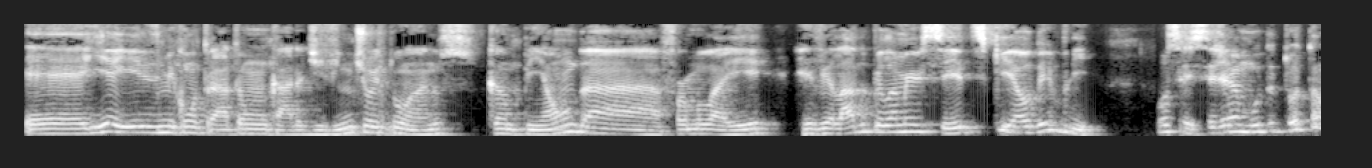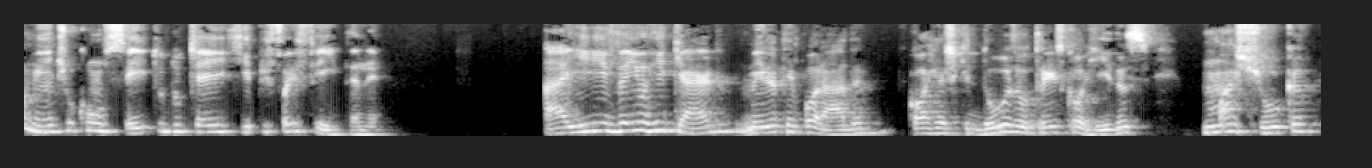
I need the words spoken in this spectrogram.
É, e aí eles me contratam um cara de 28 anos, campeão da Fórmula E, revelado pela Mercedes, que é o De. Ou seja, você já muda totalmente o conceito do que a equipe foi feita, né? Aí vem o Ricardo, meio da temporada, corre acho que duas ou três corridas, machuca,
